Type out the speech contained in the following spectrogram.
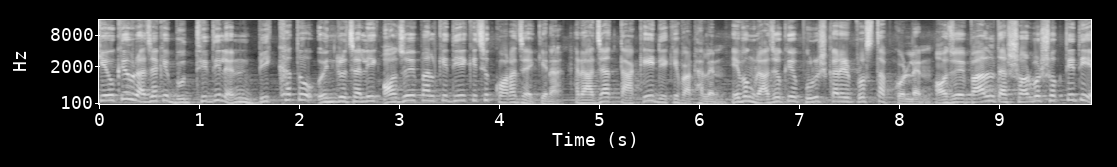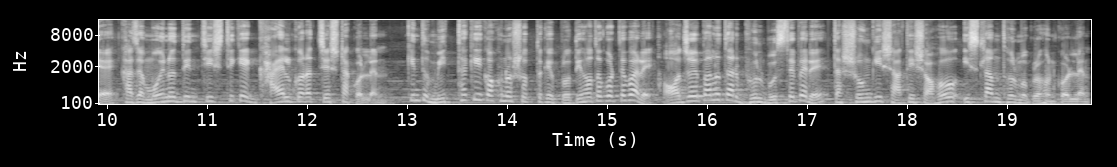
কেউ কেউ রাজাকে বুদ্ধি দিলেন, বিখ্যাত ঐন্দ্রজালিক অজয় পালকে দিয়ে কিছু করা যায় কিনা। রাজা তাকেই ডেকে পাঠালেন এবং রাজকীয় পুরস্কারের প্রস্তাব করলেন। অজয় পাল তার সর্বশক্তি দিয়ে খাজা মঈনুদ্দিন চিস্তিকে ঘায়েল করার চেষ্টা করলেন। কিন্তু মিথ্যা কি কখনো সত্যকে প্রতিহত করতে পারে? অজয় পালও তার ভুল বুঝতে পেরে তার সঙ্গী সাথী সহ ইসলাম ধর্ম গ্রহণ করলেন।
